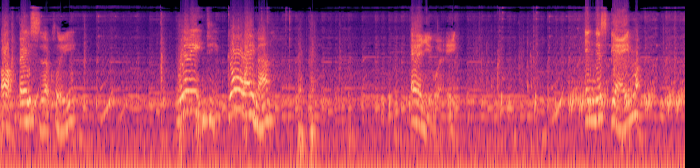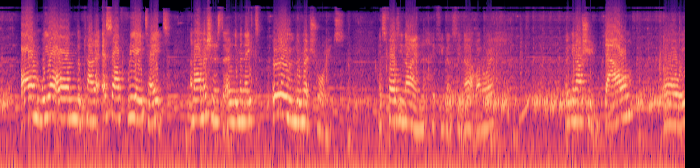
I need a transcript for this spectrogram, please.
But basically, really, do you, go away, man. Anyway, in this game, um, we are on the planet SR388, and our mission is to eliminate all the Metroids. It's 39, if you can see that, by the way. We can now shoot down. Uh, we,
